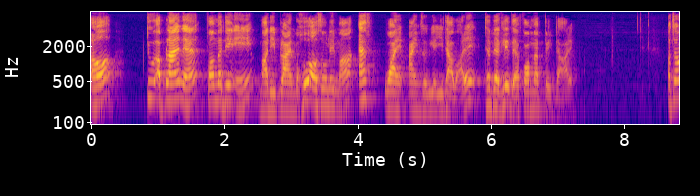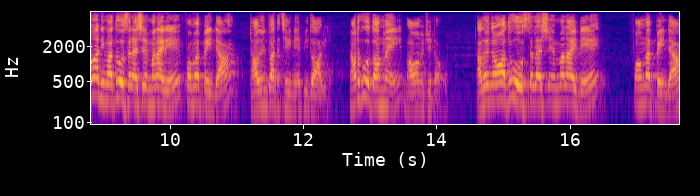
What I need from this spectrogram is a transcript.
အဲ့တော့ to apply the formatting in multiply မဟုတ်အောင်ဆုံးလေးမှာ FYI ဆိုပြီးရေးထားပါတယ် double click the format painter တဲ့အကြောင်းကဒီမှာသူ့ကို selection မှတ်လိုက်တယ် format painter ဒါဆိုရင်သူကတစ်ချိန်နဲ့ပြီးသွားပြီနောက်တစ်ခုသွားမှတ်ရင်ဘာမှမဖြစ်တော့ဘူးဒါဆိုရင်ကျွန်တော်ကသူ့ကို selection မှတ်လိုက်တယ် format painter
